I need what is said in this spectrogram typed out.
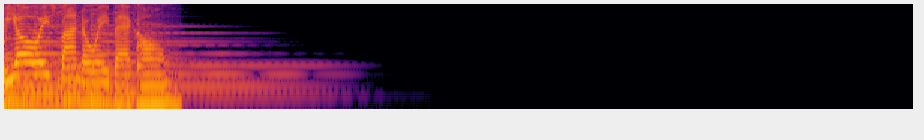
We always find our way back home.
